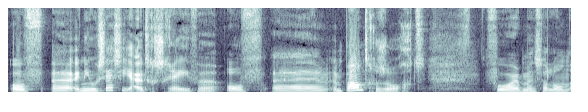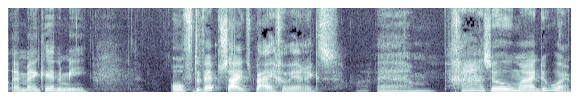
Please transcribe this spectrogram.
Of uh, een nieuwe sessie uitgeschreven. Of uh, een pand gezocht voor mijn salon en mijn academy. Of de websites bijgewerkt. Um, ga zo maar door.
